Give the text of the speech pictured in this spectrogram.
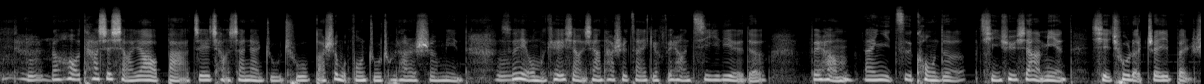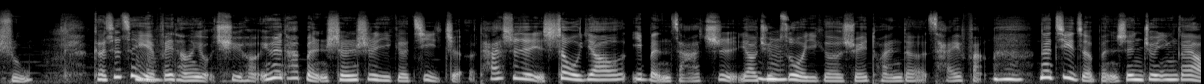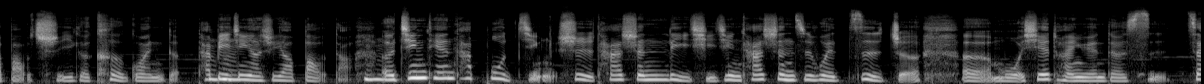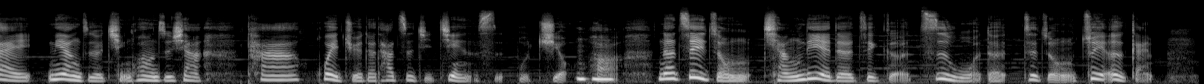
然后他是想要把这一场山难逐出，把圣母峰逐出他的生命，所以我们可以想象，他是在一个非常激烈的、非常难以自控的情绪下面写出了这一本书。可是这也非常有趣哈，因为他本身是一个记者，他是受邀一本杂志要去做一个随团的采访。那记者本身就应该要保持一个客观的，他毕竟要是要报道。而今天他不仅是他身历其境，他甚至会自责，呃，某些团员的死，在那样子的情况之下。他会觉得他自己见死不救。哈、嗯，那这种强烈的这个自我的这种罪恶感，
